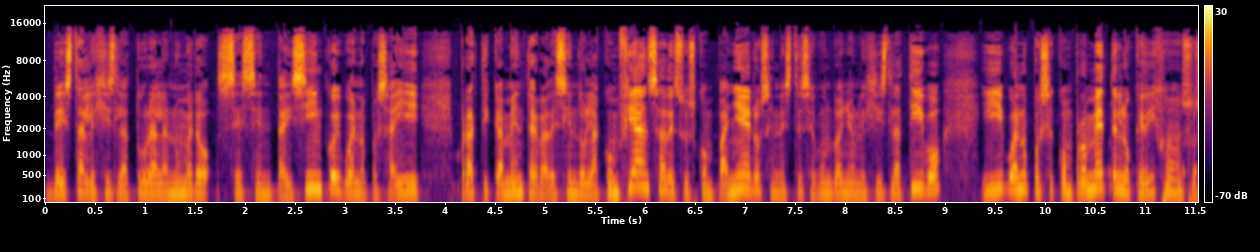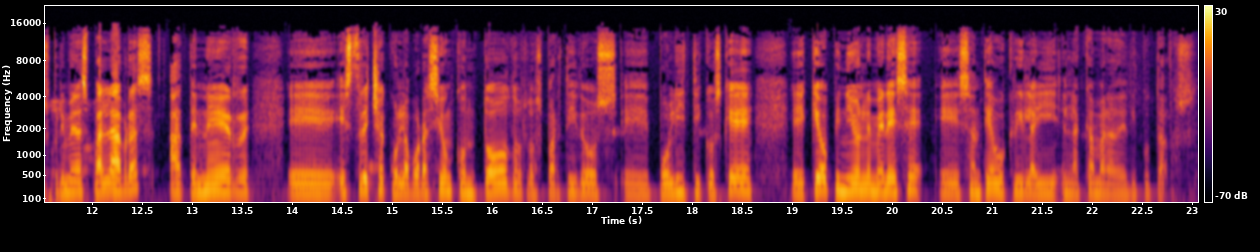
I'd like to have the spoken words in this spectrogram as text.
de esta legislatura, la número 65. Y bueno, pues ahí prácticamente agradeciendo la confianza de sus compañeros en este segundo año legislativo. Y bueno, pues se comprometen, lo que dijo en sus primeras palabras, a tener eh, estrecha colaboración con todos los partidos eh, políticos. ¿Qué, ¿Qué opinión le merece eh, Santiago Krill ahí en la Cámara de Diputados?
